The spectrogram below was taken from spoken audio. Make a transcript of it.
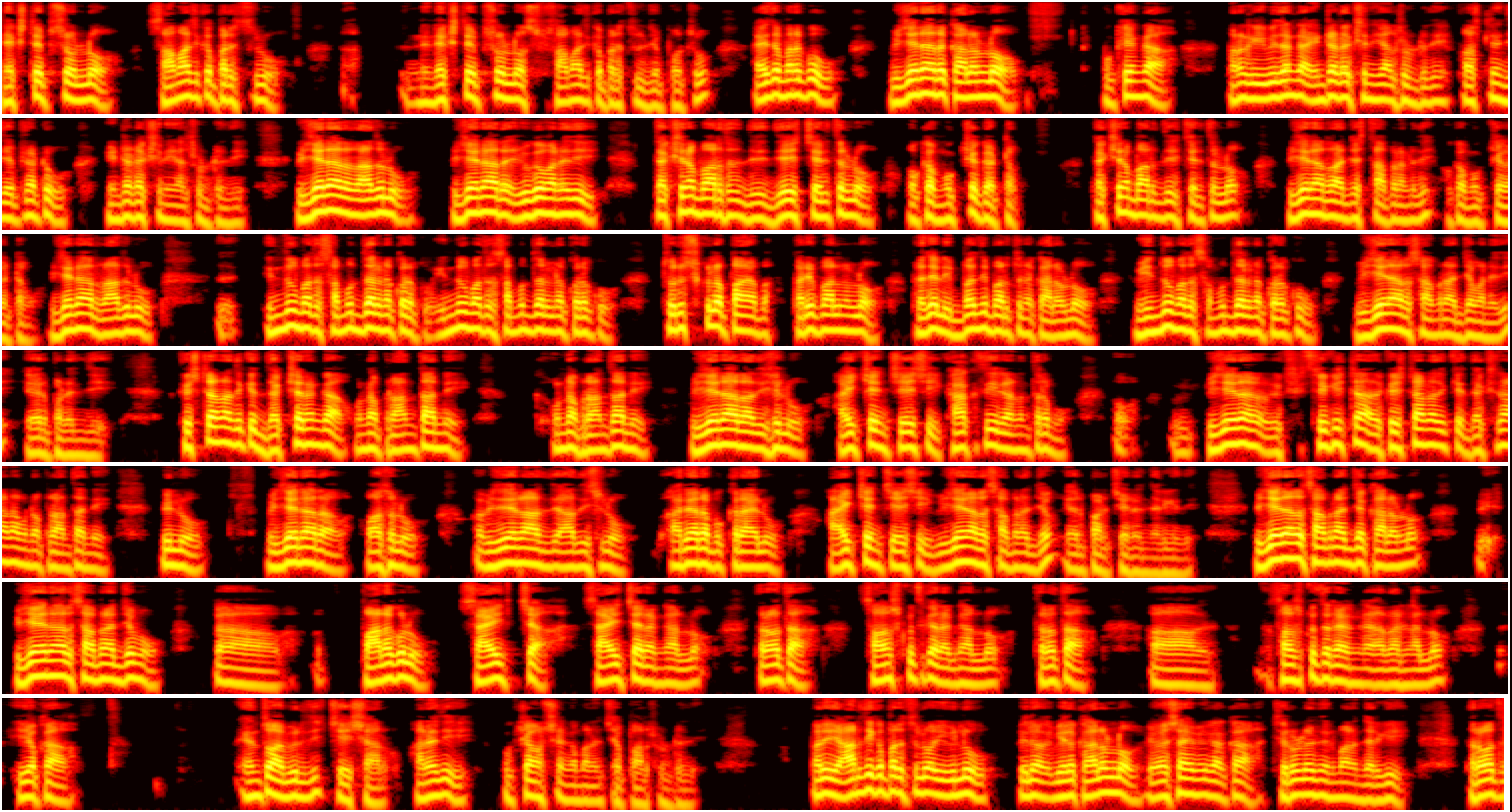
నెక్స్ట్ ఎపిసోడ్లో సామాజిక పరిస్థితులు నెక్స్ట్ ఎపిసోడ్లో సామాజిక పరిస్థితులు చెప్పవచ్చు అయితే మనకు విజయనగర కాలంలో ముఖ్యంగా మనకు ఈ విధంగా ఇంట్రడక్షన్ ఇవ్వాల్సి ఉంటుంది. ఫస్ట్ నేను చెప్పినట్టు ఇంట్రడక్షన్ ఇవ్వాల్సి ఉంటుంది. విజయనగర రాజులు విజయనగర యుగం అనేది దక్షిణ భారతదేశ చరిత్రలో ఒక ముఖ్య ఘట్టం. దక్షిణ భారతదేశ చరిత్రలో విజయనగర రాజ్య స్థాపన అనేది ఒక ముఖ్య ఘట్టం. విజయనగర రాజులు హిందూ మత సముద్ధరణ కొరకు హిందూ మత సముద్ధరణ కొరకు తురుష్కుల ప- పరిపాలనలో ప్రజలు ఇబ్బంది పడుతున్న కాలంలో హిందూ మత సముద్ధరణ కొరకు విజయనగర సామ్రాజ్యం అనేది ఏర్పడింది. కృష్ణానదికి దక్షిణంగా ఉన్న ప్రాంతాన్ని ఉన్న ప్రాంతాన్ని విజయనగరాధీశులు ఐక్యం చేసి కాకతీయుల అనంతరము విజయనగర శ్రీకృష్ణ కృష్ణానదికి దక్షిణాన ఉన్న ప్రాంతాన్ని వీళ్ళు విజయనగర వాసులు విజయనగర ఆధీశులు బుక్కరాయలు ఐక్యం చేసి విజయనగర సామ్రాజ్యం ఏర్పాటు చేయడం జరిగింది. విజయనగర సామ్రాజ్య కాలంలో విజయనగర సామ్రాజ్యము పాలకులు సాహిత్య సాహిత్య రంగాల్లో తర్వాత సాంస్కృతిక రంగాల్లో తర్వాత సాంస్కృతిక రంగ రంగాల్లో ఈ యొక్క ఎంతో అభివృద్ధి చేశారు అనేది ముఖ్యాంశంగా మనం చెప్పాల్సి ఉంటుంది. మరి ఆర్థిక పరిస్థితుల్లో వీళ్ళు వీళ్ళ వీళ్ళ కాలంలో వ్యవసాయమే కాక చెరువుల నిర్మాణం జరిగి తర్వాత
